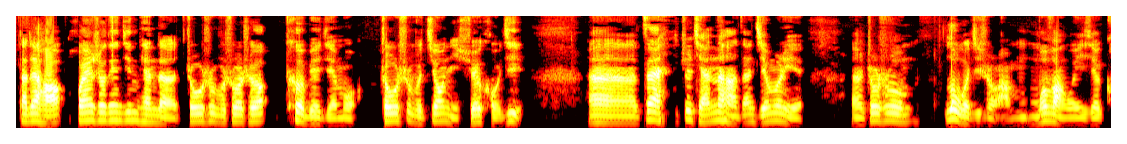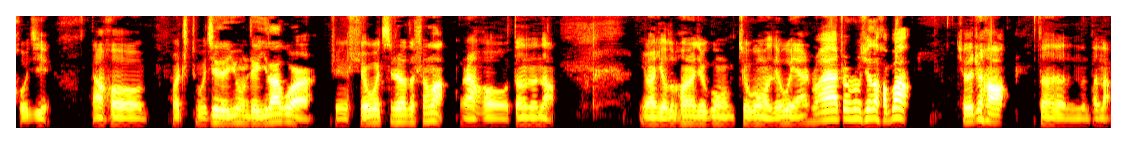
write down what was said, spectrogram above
大家好，欢迎收听今天的周师傅说车特别节目。周师傅教你学口技。嗯，在之前呢，咱节目里，嗯，周师傅露过几手啊，模仿过一些口技。然后我我记得用这个易拉罐，这个学过汽车的声浪，然后等等等等。因为有的朋友就跟我就跟我留个言说：“哎呀，周师傅学的好棒，学的真好。”等等等等等等。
